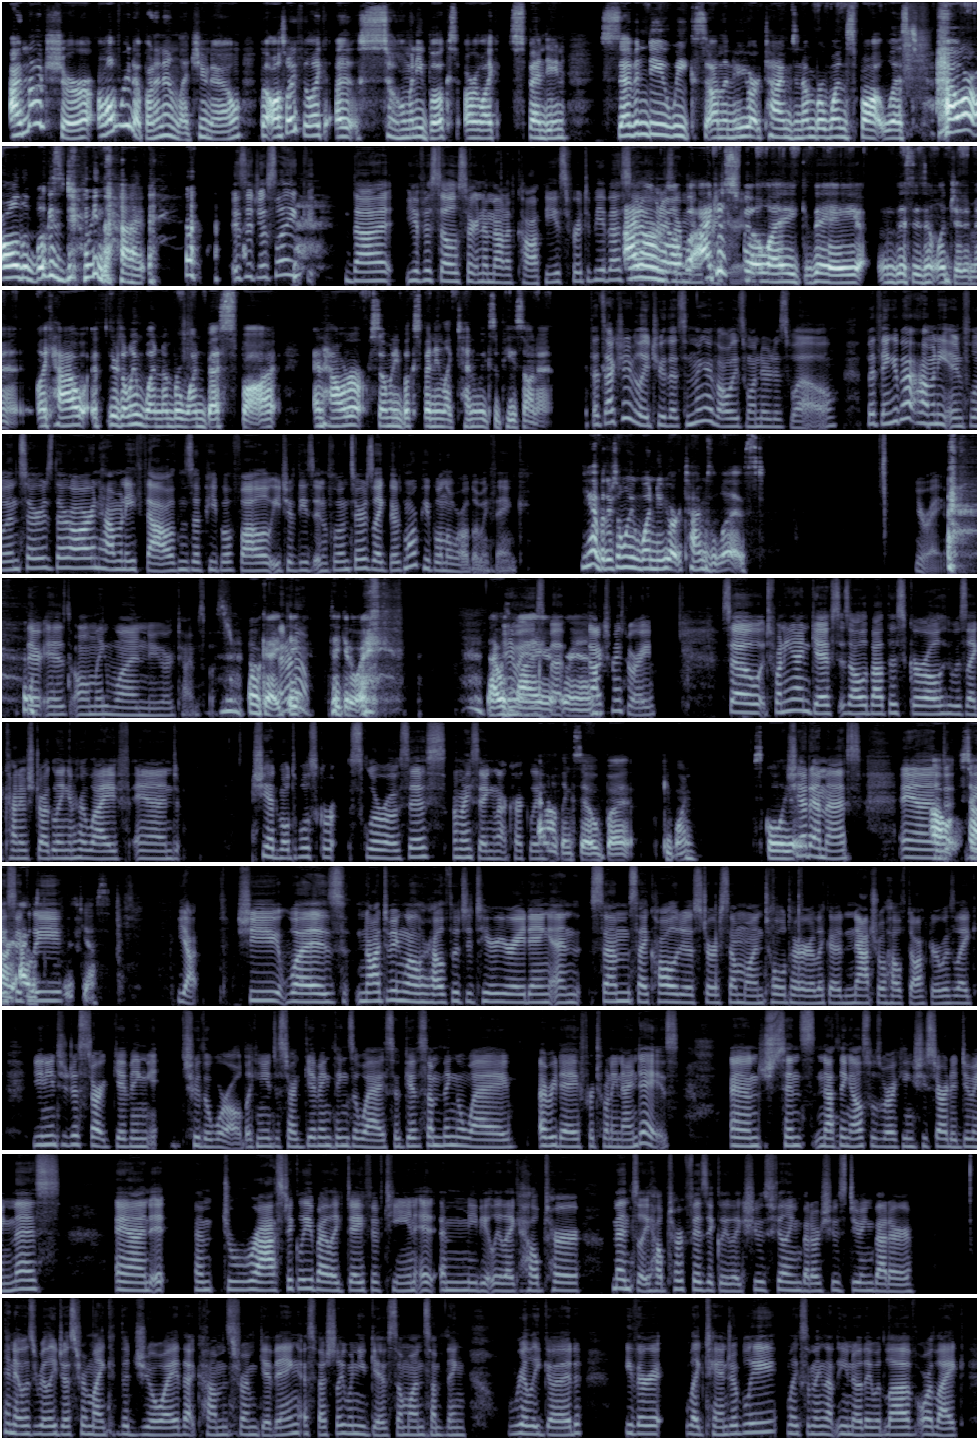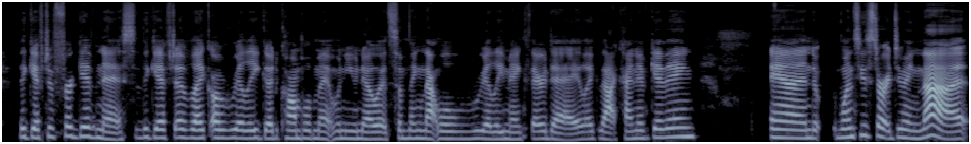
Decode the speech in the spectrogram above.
I'm not sure. I'll read up on it and let you know. But also, I feel like uh, so many books are like spending 70 weeks on the New York Times number one spot list. How are all the books doing that? Is it just like that you have to sell a certain amount of copies for it to be a bestseller? I don't know, but I just feel like they this isn't legitimate. Like how if there's only one number one best spot And how are so many books spending like 10 weeks a piece on it? That's actually really true. That's something I've always wondered as well. But think about how many influencers there are and how many thousands of people follow each of these influencers. Like, there's more people in the world than we think. Yeah, but there's only one New York Times list. You're right. there is only one New York Times list. Okay, take, know. take it away. that was Anyways, my rant. back to my story. So, 29 Gifts is all about this girl who was like kind of struggling in her life and she had multiple scler- sclerosis. Am I saying that correctly? I don't think so, but keep going. She had MS and oh, sorry. Basically yes. she was not doing well. Her health was deteriorating, and some psychologist or someone told her, like a natural health doctor, was like, You need to just start giving to the world. Like, you need to start giving things away. So, give something away every day for 29 days. And since nothing else was working, she started doing this, and it um, drastically by like day 15, it immediately like helped her mentally, helped her physically. Like, she was feeling better, she was doing better and it was really just from like the joy that comes from giving especially when you give someone something really good either like tangibly like something that you know they would love or like the gift of forgiveness the gift of like a really good compliment when you know it's something that will really make their day like that kind of giving and once you start doing that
